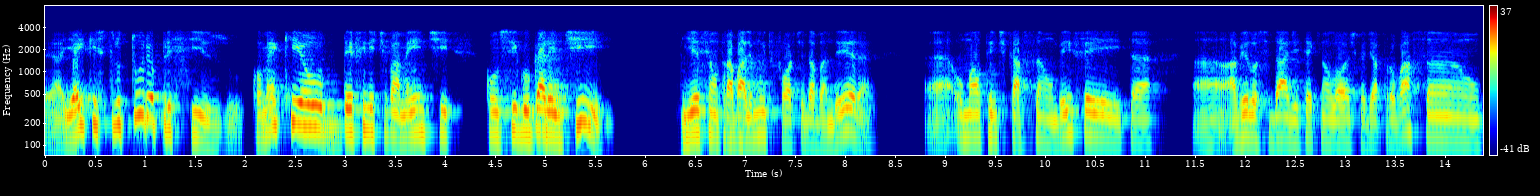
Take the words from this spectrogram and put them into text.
É, e aí, que estrutura eu preciso? Como é que eu definitivamente consigo garantir, e esse é um trabalho muito forte da bandeira, é, uma autenticação bem feita, a velocidade tecnológica de aprovação,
